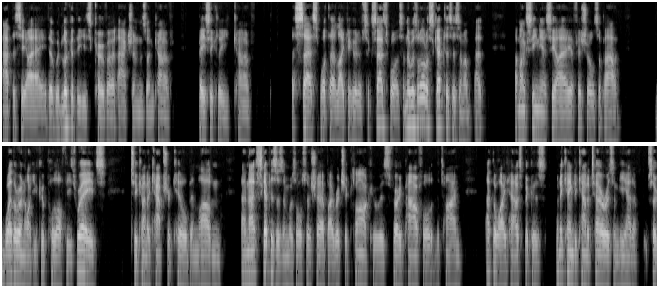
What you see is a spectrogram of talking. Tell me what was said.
at the CIA that would look at these covert actions and kind of basically kind of assess what their likelihood of success was. And there was a lot of skepticism at, among senior CIA officials about whether or not you could pull off these raids to kind of capture, kill bin Laden. And that skepticism was also shared by Richard Clarke, who was very powerful at the time at the White House because when it came to counterterrorism, he had a so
